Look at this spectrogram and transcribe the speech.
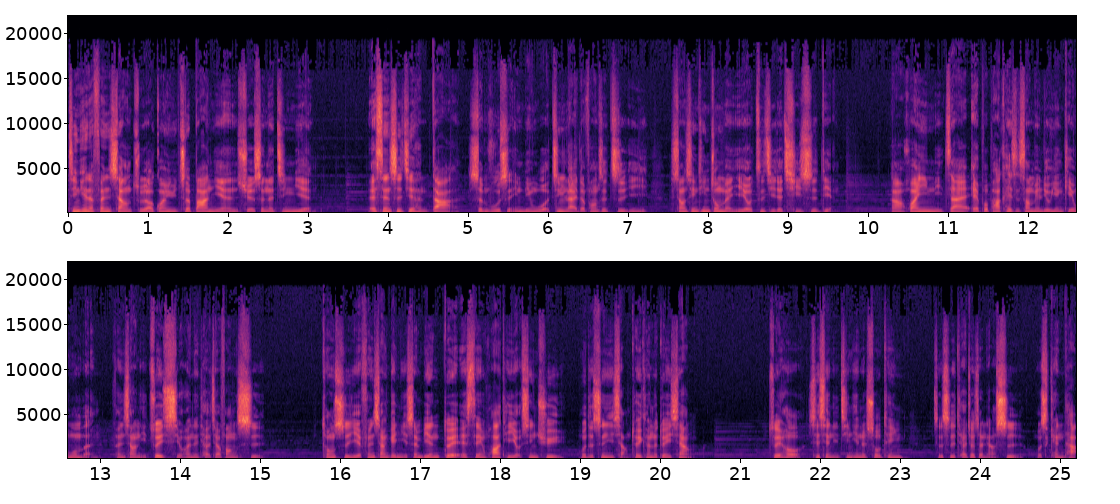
今天的分享主要关于这八年学生的经验。S N 世界很大，神符是引领我进来的方式之一。相信听众们也有自己的起始点。那欢迎你在 Apple Podcast 上面留言给我们，分享你最喜欢的调教方式，同时也分享给你身边对 S N 话题有兴趣或者是你想推坑的对象。最后，谢谢你今天的收听，这是调教诊疗室，我是 Kenta，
